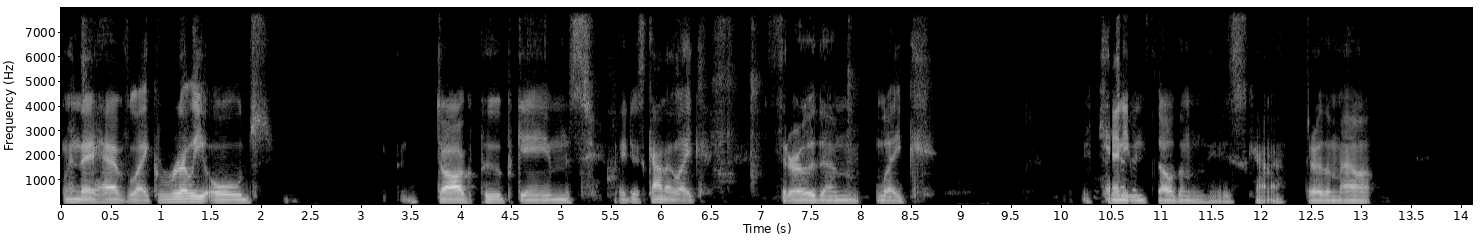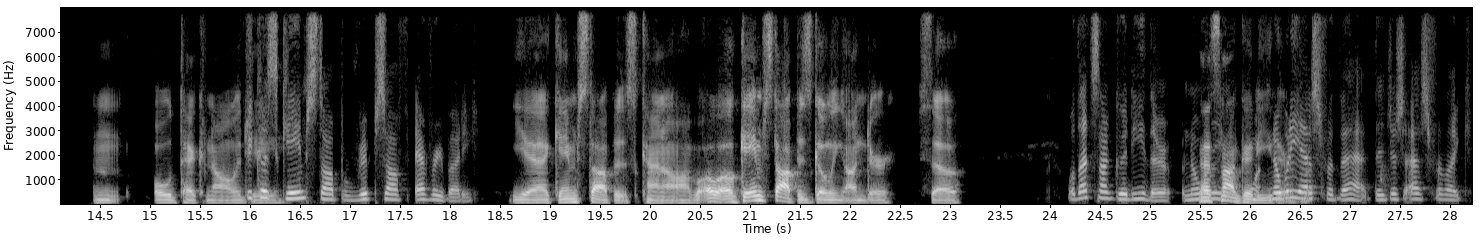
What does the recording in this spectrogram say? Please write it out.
When they have like really old dog poop games, they just kind of like throw them like you can't even sell them. You just kind of throw them out. And old technology. Because GameStop rips off everybody. yeah, GameStop is kind of awful. Oh well, GameStop is going under. So Well, that's not good either. Nobody, not good either, Nobody asked for that. They just asked for like, "Shh,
